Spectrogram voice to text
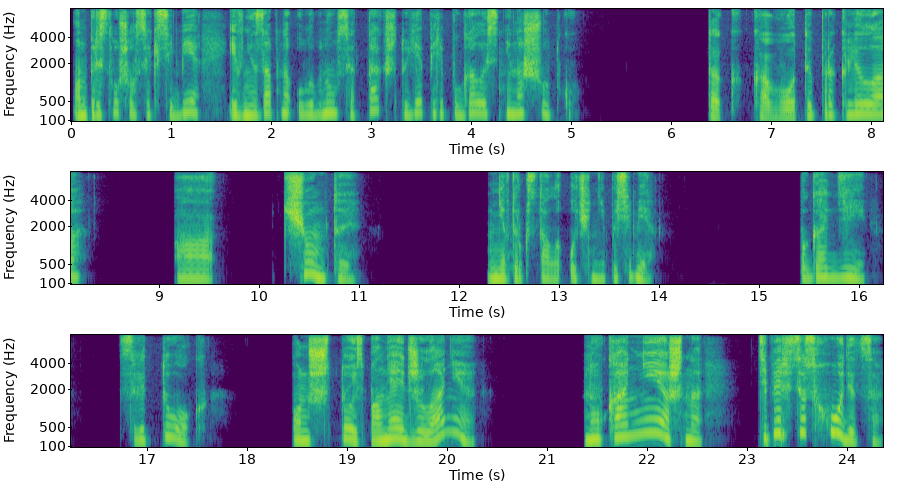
Он прислушался к себе и внезапно улыбнулся так, что я перепугалась не на шутку. «Так кого ты прокляла?» «А чем ты?» Мне вдруг стало очень не по себе. «Погоди, цветок, он что, исполняет желание? Ну, конечно! Теперь все сходится.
